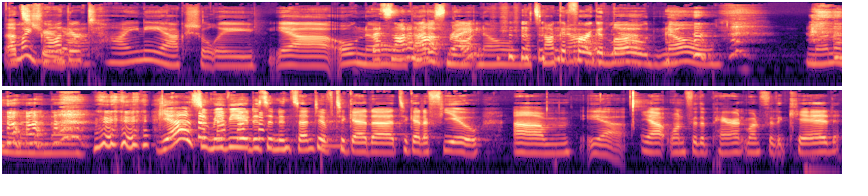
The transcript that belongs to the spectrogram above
That's oh my true. god, Yeah. they're tiny actually. Yeah. Oh no. That's not That enough, is right? Not, no, that's not good for a No, good yeah. load. No. No, no, no, no, no, no. Yeah, so maybe it is an incentive to get a to get a few. Um, yeah. yeah, one for the parent, one for the kid,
